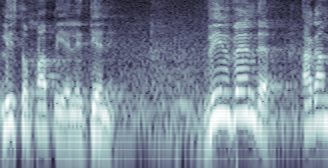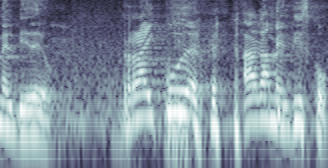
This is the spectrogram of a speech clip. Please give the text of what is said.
Listo, papi, él le tiene. Vin Vender, hágame el video. Ray Kuder, hágame el disco.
